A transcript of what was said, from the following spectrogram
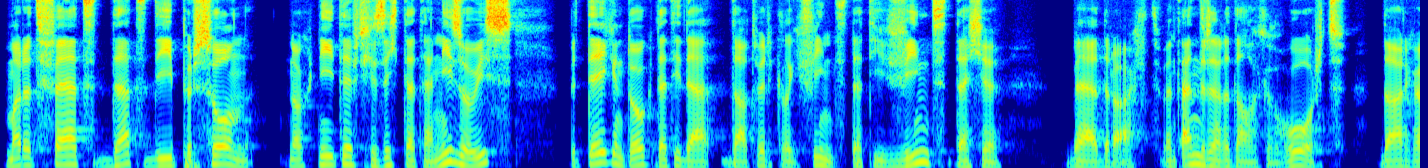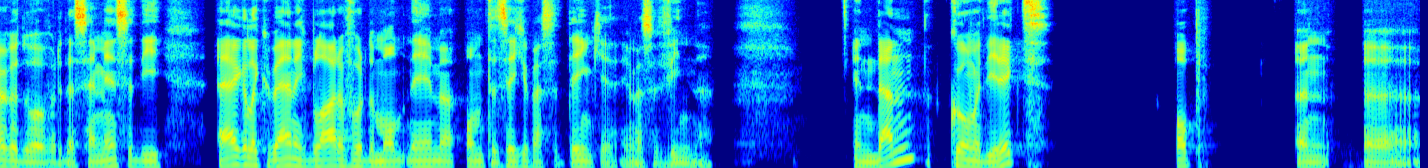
Maar het feit dat die persoon nog niet heeft gezegd dat dat niet zo is, betekent ook dat hij dat daadwerkelijk vindt. Dat hij vindt dat je bijdraagt. Want anders had het al gehoord. Daar gaat het over. Dat zijn mensen die eigenlijk weinig blaren voor de mond nemen om te zeggen wat ze denken en wat ze vinden. En dan komen we direct op een uh,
